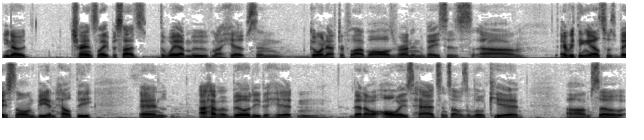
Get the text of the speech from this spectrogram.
you know, translate besides the way I move my hips and going after fly balls, running the bases. Um, everything else was based on being healthy and I have ability to hit and that I've always had since I was a little kid. Um, so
